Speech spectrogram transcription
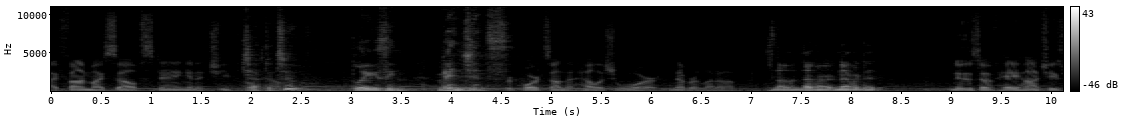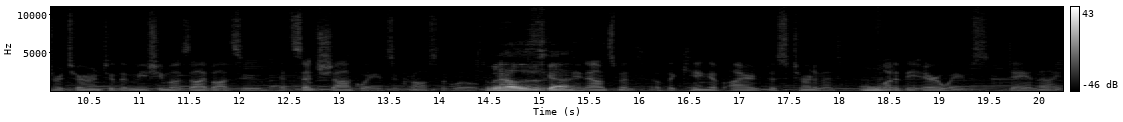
I found myself staying in a cheap Chapter hotel. 2 Blazing Vengeance. Reports on the hellish war never let up. No, never, never did. News of Heihachi's return to the Mishima Zaibatsu had sent shockwaves across the globe. Who the hell is this guy? The announcement of the King of Iron Fist tournament Mhm. flooded the airwaves day and night.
